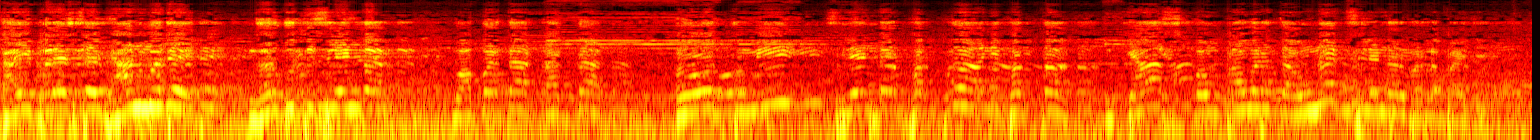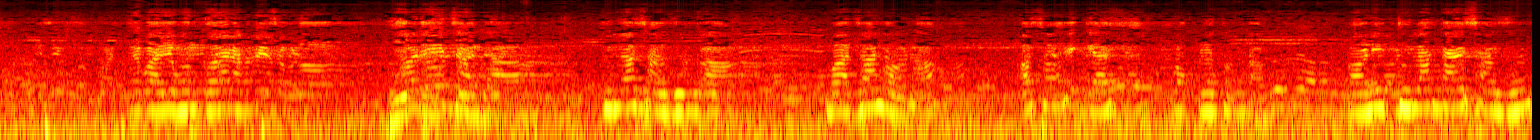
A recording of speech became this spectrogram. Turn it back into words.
काही बरेचसे व्हॅनमध्ये घरगुती सिलेंडर वापरतात टाकतात. हो तुम्ही सिलेंडर फक्त आणि फक्त गॅस पंपावर जाऊनच सिलेंडर भरलं पाहिजे. ते म्हणून करायला लागते सगळं. हो अरे तर- दादा तुला सांगू का? माझा नवरा असा हे गॅस वापरत होता. आणि तुला काय सांगू?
